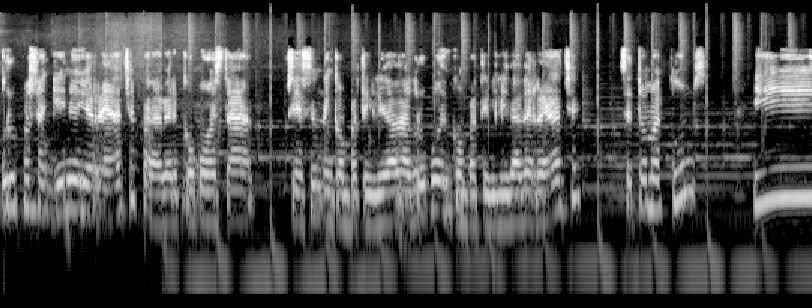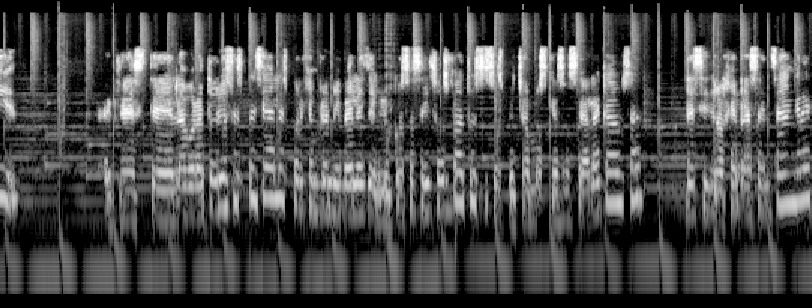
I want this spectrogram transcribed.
Grupo sanguíneo y RH para ver cómo está, si es una incompatibilidad a grupo incompatibilidad de RH. Se toma CUMS y este, laboratorios especiales, por ejemplo, niveles de glucosa 6-fosfato, si sospechamos que eso sea la causa, deshidrogenasa en sangre,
